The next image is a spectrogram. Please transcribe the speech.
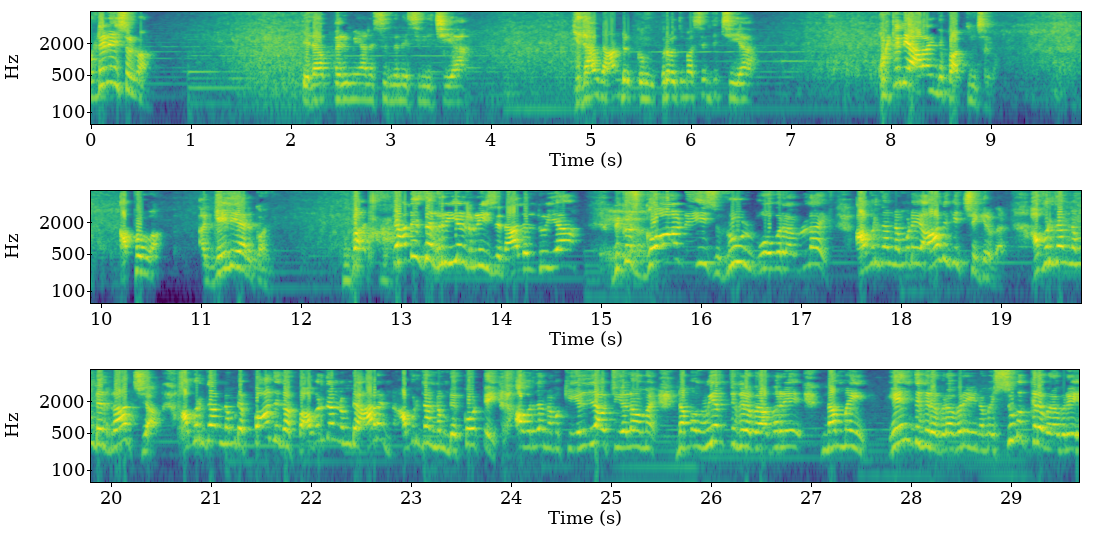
உடனே சொல்லுவான் ஏதாவது பெருமையான சிந்தனை சிந்திச்சியா? ஏதாவது ஆண்டுக்கும் விரோதமா சிந்திச்சியா? உடனே ஆராய்ந்து பார்க்கணும்னு சொல்லுவோம் அப்போ கேலியா இருக்கும் அது. But that is the real reason. Hallelujah. Because God is rule over our life. அவர் தான் நம்முடைய ஆளுகை செய்கிறவர். அவர் தான் நம்முடைய ராஜா. அவர் தான் நம்முடைய பாதுகாப்பு. அவர் தான் நம்முடைய அரண். அவர் தான் நம்முடைய கோட்டை. அவர் தான் நமக்கு எல்லாவற்றையும் எல்லாமே நம்ம உயர்த்துகிறவர் அவரே. நம்மை ஏந்துகிறவர் அவரே. நம்மை சுமக்கிறவர் அவரே.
